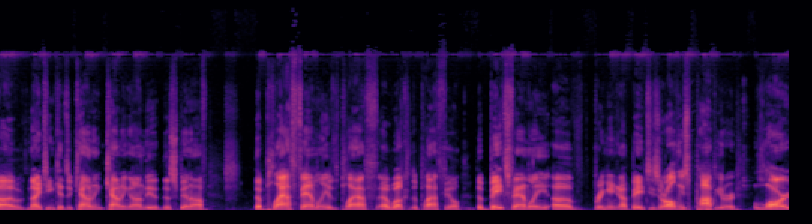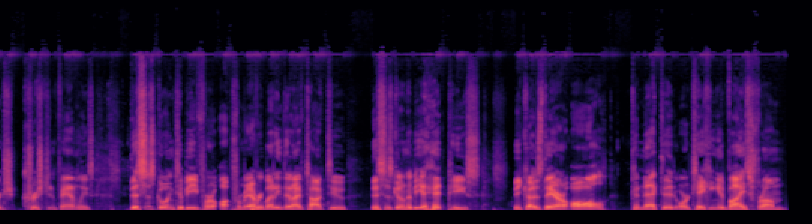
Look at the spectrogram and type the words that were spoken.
uh, 19 Kids Accounting, counting on the the spinoff, the Plath family of Plath, uh, Welcome to Plathville, the Bates family of Bringing Up Bates. These are all these popular, large Christian families. This is going to be for uh, from everybody that I've talked to. This is going to be a hit piece because they are all connected or taking advice from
